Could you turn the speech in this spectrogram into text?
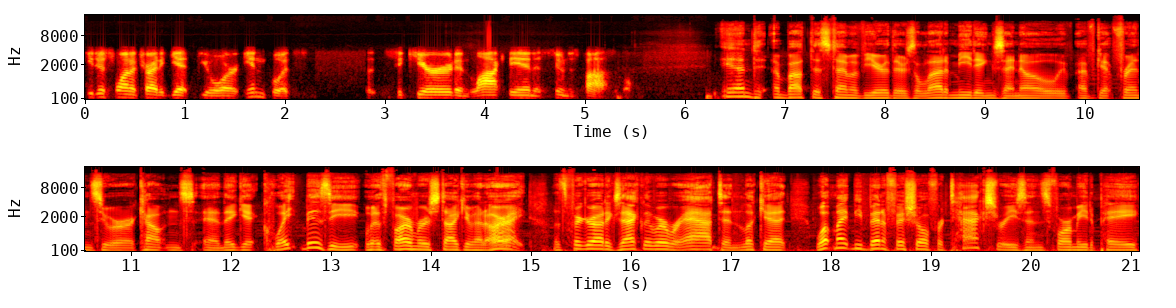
you just want to try to get your inputs secured and locked in as soon as possible. And about this time of year, there's a lot of meetings. I know I've got friends who are accountants, and they get quite busy with farmers talking about, all right, let's figure out exactly where we're at and look at what might be beneficial for tax reasons for me to pay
